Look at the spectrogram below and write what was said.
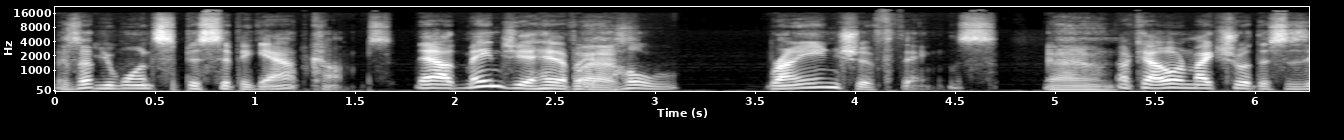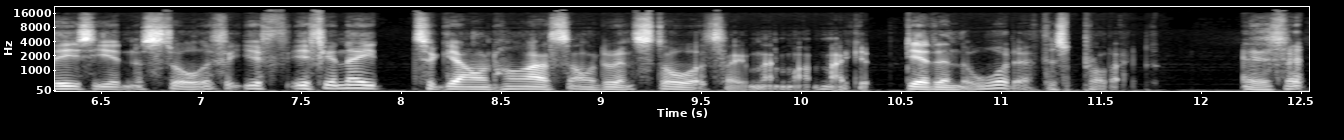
Is it? You want specific outcomes. Now, it means you have a Right. whole range of things. Um, Okay, I want to make sure this is easy to install. If, if, if you need to go and hire someone to install it, so that might make it dead in the water, this product. is it?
